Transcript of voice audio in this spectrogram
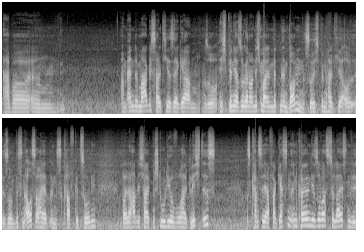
aber ähm, am Ende mag ich es halt hier sehr gern. Also ich bin ja sogar noch nicht mal mitten in Bonn. So, ich bin halt hier so ein bisschen außerhalb ins Kaff gezogen, weil da habe ich halt ein Studio, wo halt Licht ist. Das kannst du ja vergessen in Köln, dir sowas zu leisten.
